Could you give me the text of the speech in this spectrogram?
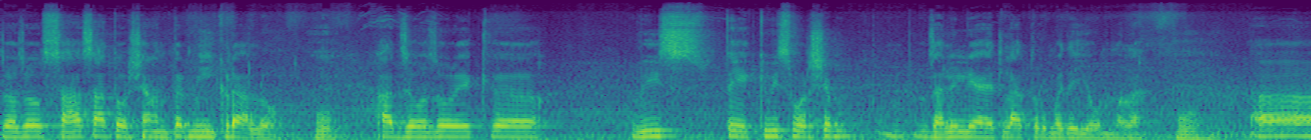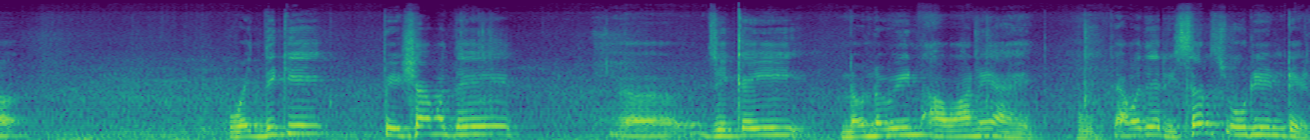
जवळजवळ सहा सात वर्षानंतर मी इकडं आलो. आज जवळजवळ एक वीस ते एकवीस वर्ष झालेली आहेत लातूरमध्ये येऊन मला. वैद्यकीय पेशामध्ये जे काही नवनवीन आव्हाने आहेत त्यामध्ये रिसर्च ओरिएंटेड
